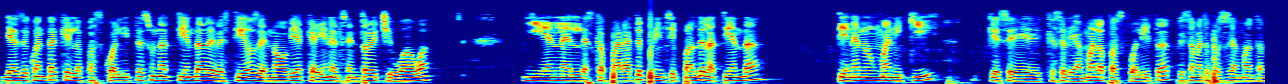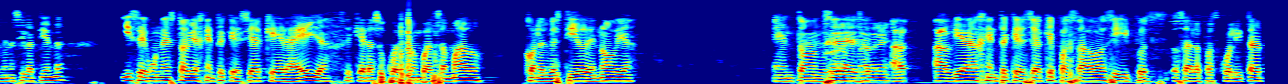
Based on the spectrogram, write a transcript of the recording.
Ya es de cuenta que la Pascualita es una tienda de vestidos de novia que hay en el centro de Chihuahua. Y en el escaparate principal de la tienda tienen un maniquí que se, que se le llama la Pascualita, precisamente por eso se llama también así la tienda. Y según esto había gente que decía que era ella, que era su cuerpo embalsamado con el vestido de novia. Entonces había gente que decía que pasaba así, pues, o sea, la Pascualita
